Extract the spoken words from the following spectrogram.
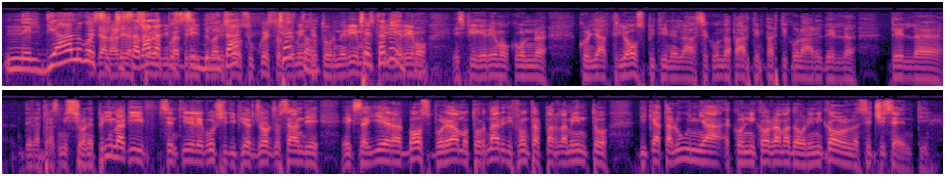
nel dialogo e se ci sarà la di possibilità. Marisol, su questo certo, ovviamente torneremo e spiegheremo, e spiegheremo con, con, gli altri ospiti nella seconda parte in particolare del, del, della trasmissione. Prima di sentire le voci di Pier Giorgio Sandi e Xavier Arbos, volevamo tornare di fronte al Parlamento di Catalogna con Nicole Ramadori. Nicole, se ci senti.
